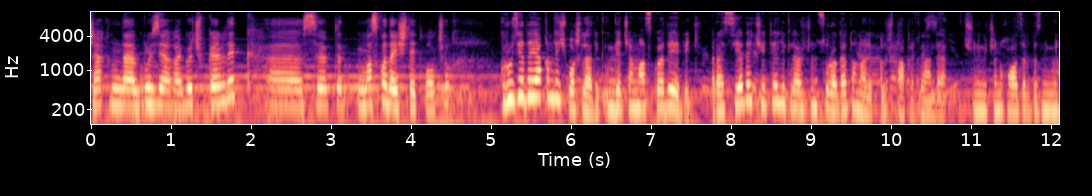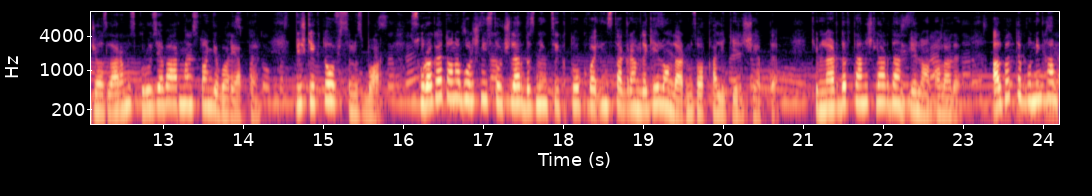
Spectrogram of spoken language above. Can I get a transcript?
жакында грузияга көчүп келдик. Себептен москвада иштейт болчук gruziyada yaqinda ish boshladik. Ungacha moskvada edik. Rossiyada chet elliklar uchun surrogat onalik qilish taqiqlandi. Shuning uchun hozir bizning mijozlarimiz gruziya va armanistonga boryapti. Bishkekda ofisimiz bor. Surrogat ona bo'lishni istovchilar bizning tiktok va instagramdagi e'lonlarimiz orqali kelishyapti. Kimlardir tanishlaridan e'lon oladi. Albatta buning ham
